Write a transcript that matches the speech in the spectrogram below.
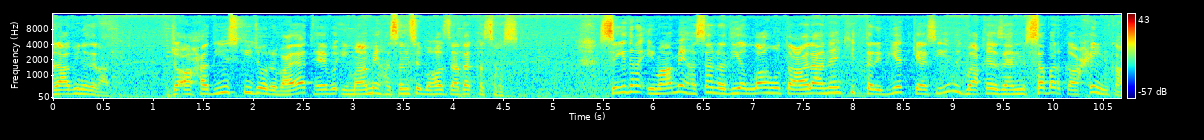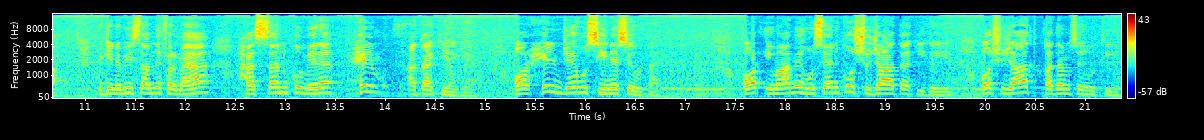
रावी नज़र आते हैं। जो अहादीस की जो रवायत है, वो इमाम हसन से बहुत ज़्यादा कसरत से। सैदना इमाम हसन रदी अल्लाह तआला की तरबियत कैसी है? वाक़ जहन में सब्र का, हिल्म का। क्योंकि नबी इस्लाम ने फरमाया, हसन को मेरा हिल्म अता किया गया और हिल्म जो है वो सीने से होता है। और इमाम हुसैन को शुजात की गई है और शुजात कदम से होती है।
